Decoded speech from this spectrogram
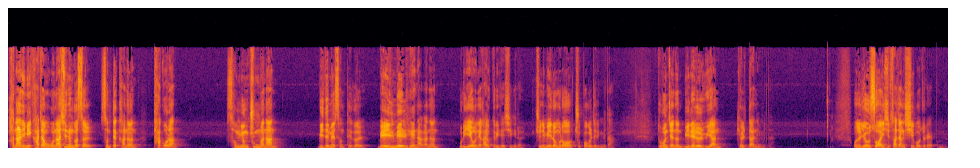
하나님이 가장 원하시는 것을 선택하는 탁월한 성령 충만한 믿음의 선택을 매일매일 해 나가는 우리 예언의 가족들이 되시기를 주님의 이름으로 축복을 드립니다. 두 번째는 미래를 위한 결단입니다. 오늘 여호수아 24장 15절에 보면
